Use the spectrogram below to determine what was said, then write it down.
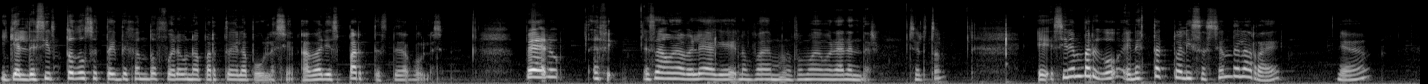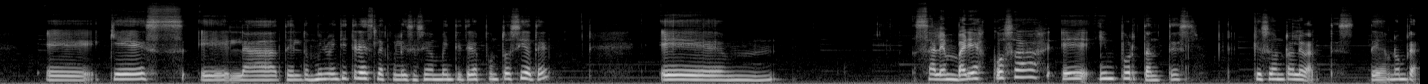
y que al decir todos estáis dejando fuera una parte de la población, a varias partes de la población. Pero, en fin, esa es una pelea que nos, vamos a demorar en dar, ¿cierto? Eh, sin embargo, en esta actualización de la RAE. Eh, que es eh, la del 2023, la actualización 23.7, salen varias cosas importantes que son relevantes de nombrar.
